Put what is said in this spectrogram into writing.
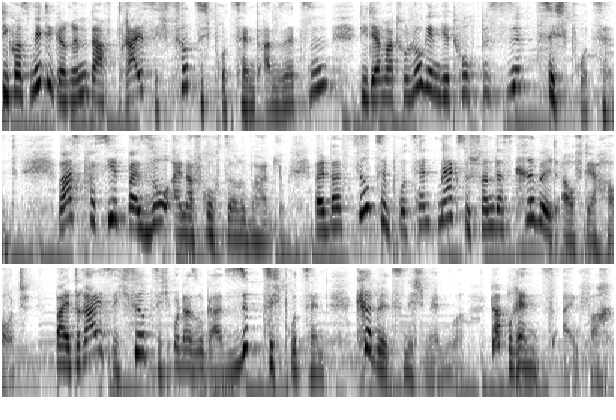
Die Kosmetikerin darf 30, 40 Prozent ansetzen. Die Dermatologin geht hoch bis 70 Prozent. Was passiert bei so einer Fruchtsäurebehandlung? Weil bei 14 Prozent merkst du schon, das kribbelt auf der Haut. Bei 30, 40 oder sogar 70 Prozent kribbelt es nicht mehr nur. Da brennt es einfach.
